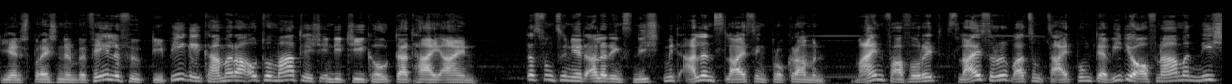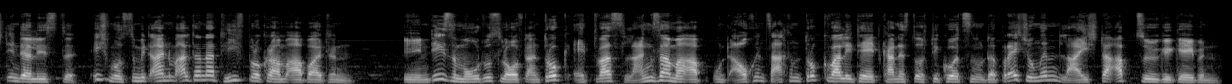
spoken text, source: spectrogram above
Die entsprechenden Befehle fügt die Beagle-Kamera automatisch in die G-Code-Datei ein. Das funktioniert allerdings nicht mit allen Slicing-Programmen, mein Favorit Slicer war zum Zeitpunkt der Videoaufnahme nicht in der Liste, ich musste mit einem Alternativprogramm arbeiten. In diesem Modus läuft ein Druck etwas langsamer ab und auch in Sachen Druckqualität kann es durch die kurzen Unterbrechungen leichte Abzüge geben.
